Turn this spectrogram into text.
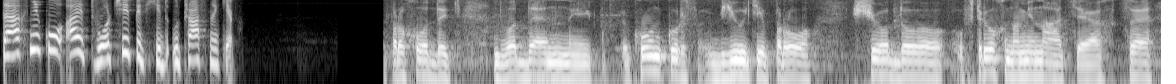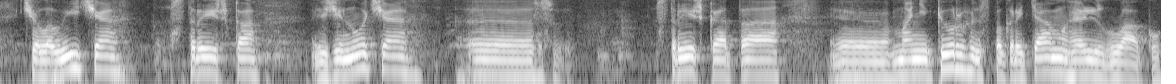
техніку, а й творчий підхід учасників. Проходить дводенний конкурс Beauty Pro щодо в трьох номінаціях: це чоловіча стрижка, жіноча е, стрижка та е, манікюр з покриттям гель-лаку.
